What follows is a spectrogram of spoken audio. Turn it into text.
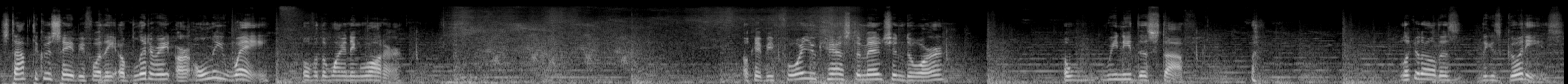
Stop the Crusade before they obliterate our only way over the winding water. Okay, before you cast Dimension Door, oh, we need this stuff. Look at all this these goodies.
